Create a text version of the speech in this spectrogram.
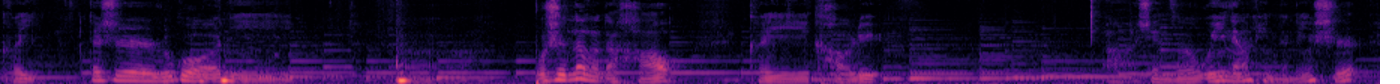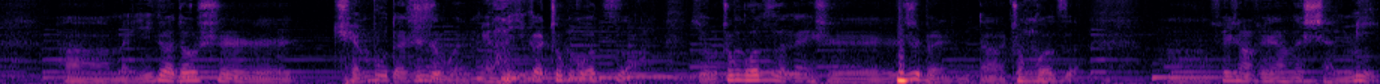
可以。但是如果你呃不是那么的豪，可以考虑啊，选择无印良品的零食啊，每一个都是全部的日文，没有一个中国字啊，有中国字那是日本的中国字，嗯，非常非常的神秘。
